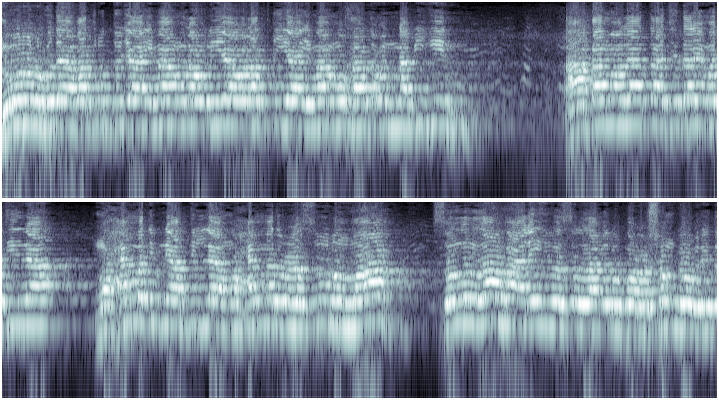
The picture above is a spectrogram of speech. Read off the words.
নূরুল হুদা বাদরুদ্দুজা ইমামুল আউলিয়া ওয়াল আতকিয়া ইমাম খাতামুন নবিয়িন আকা মাওলা তাজদারে মদিনা মুহাম্মদ ইবনে আব্দুল্লাহ মুহাম্মদুর রাসূলুল্লাহ সাল্লাল্লাহু আলাইহি ওয়াসাল্লামের উপর অসংখ্য বলিত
